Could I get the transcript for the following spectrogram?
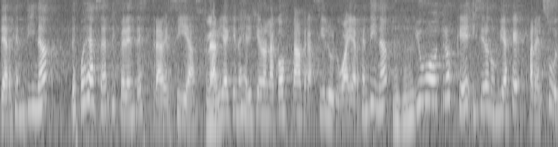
de Argentina después de hacer diferentes travesías. Había quienes eligieron la costa, Brasil, Uruguay, Argentina, y hubo otros que hicieron un viaje para el sur,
